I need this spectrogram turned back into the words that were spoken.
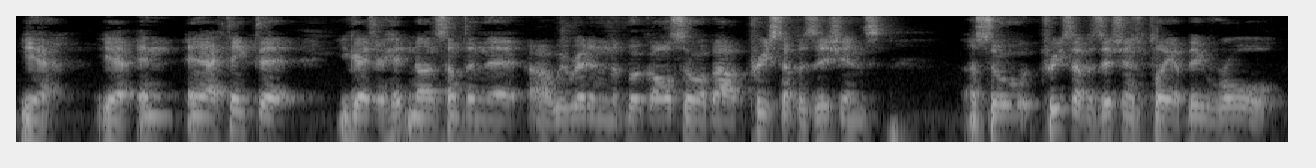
Yeah, yeah, and and I think that you guys are hitting on something that uh, we read in the book also about presuppositions. Uh, so presuppositions play a big role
